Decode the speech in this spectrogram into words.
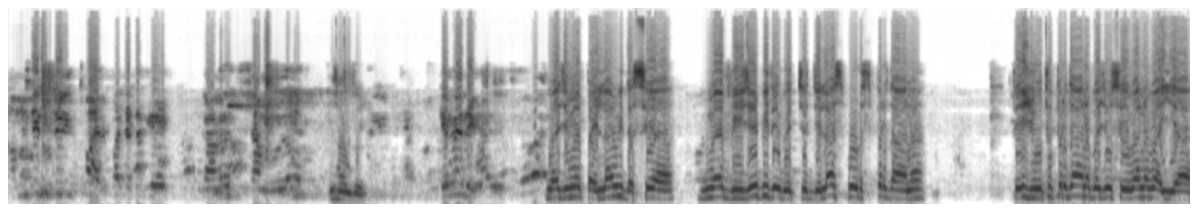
ਅਮਨਦੀਪ ਸਿੰਘ ਭਾਜਪਾ ਛੱਡ ਕੇ ਕਾਂਗਰਸ 'ਚ ਸ਼ਾਮਲ ਹੋਏ ਹੋ। ਹਾਂਜੀ। ਕਿਵੇਂ ਦੇਖਦੇ ਮੈਂ ਜਿਵੇਂ ਪਹਿਲਾਂ ਵੀ ਦੱਸਿਆ ਮੈਂ ਬੀਜੇਪੀ ਦੇ ਵਿੱਚ ਜ਼ਿਲ੍ਹਾ ਸਪੋਰਟਸ ਪ੍ਰਧਾਨ ਆ ਤੇ ਯੂਥ ਪ੍ਰਧਾਨ ਵਜੋਂ ਸੇਵਾ ਨਿਭਾਈ ਆ।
